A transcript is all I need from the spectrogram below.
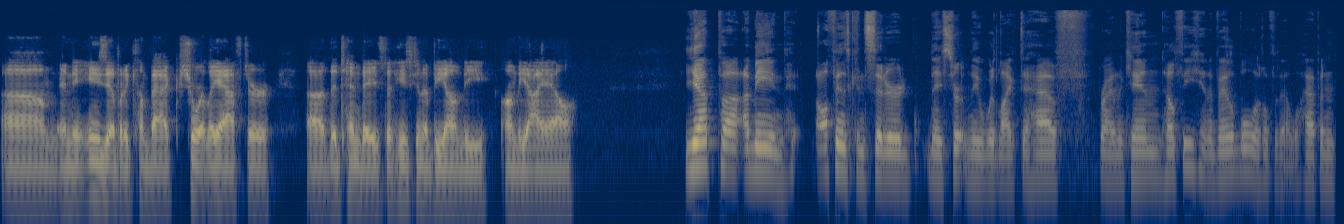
um, and he's able to come back shortly after uh, the ten days that he's going to be on the on the IL. Yep, uh, I mean, all things considered, they certainly would like to have Brian McCann healthy and available, and hopefully that will happen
